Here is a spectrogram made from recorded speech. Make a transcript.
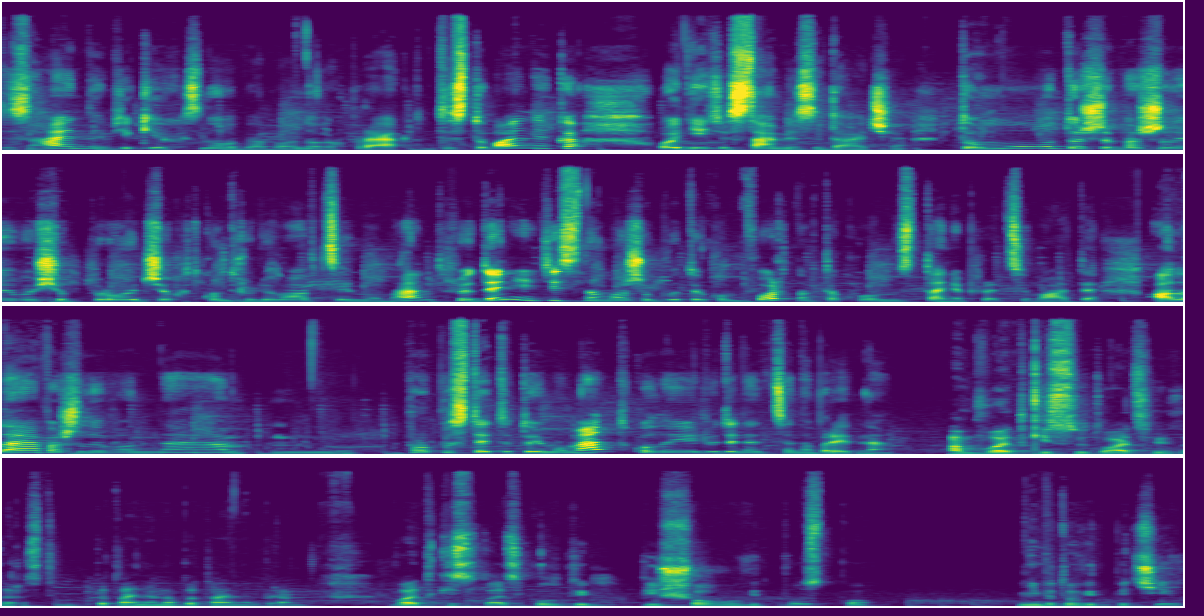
дизайнів, якихось нових або нових проєктів. Тестувальника одні ті самі задачі. Тому дуже важливо, щоб проджект контролював цей момент. Людині дійсно може бути комфортно в такому стані працювати, але важливо не пропустити той момент, коли людина це набридне. А буває такі ситуації, зараз питання на питання прям. Буває такі ситуації, коли ти пішов у відпустку, нібито відпочив,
